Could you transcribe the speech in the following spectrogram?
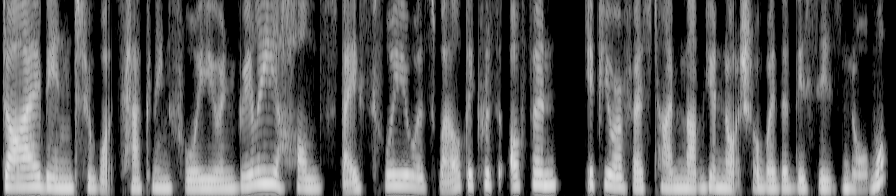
dive into what's happening for you and really hold space for you as well, because often if you're a first time mum, you're not sure whether this is normal.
